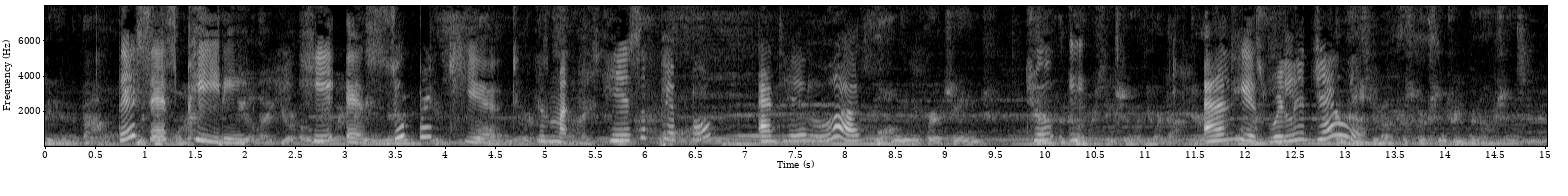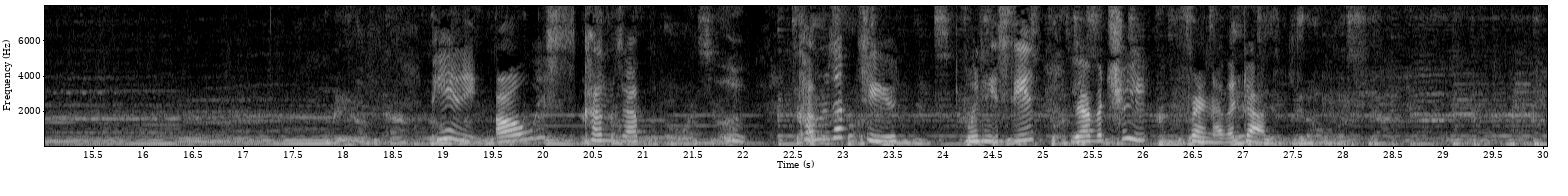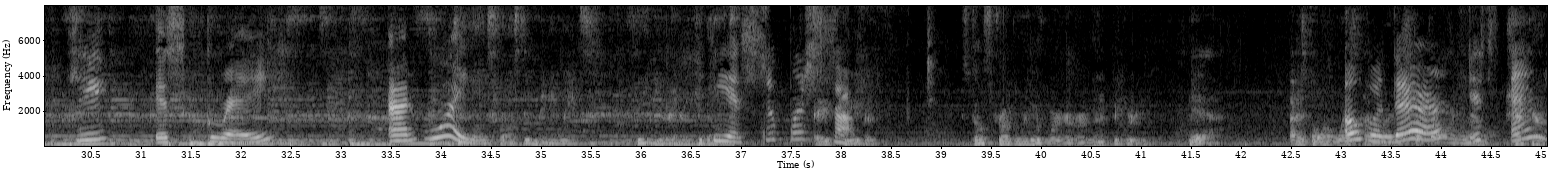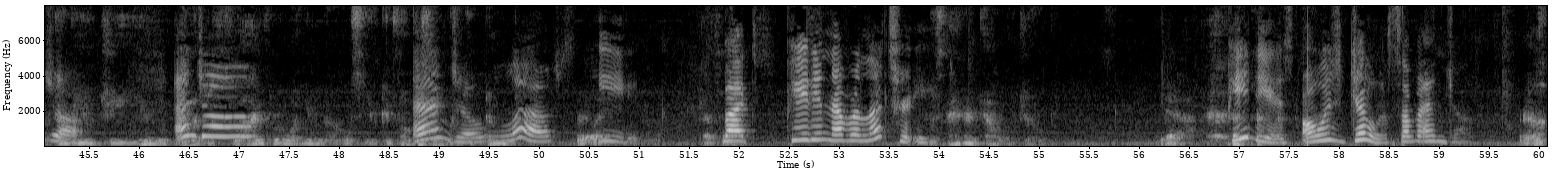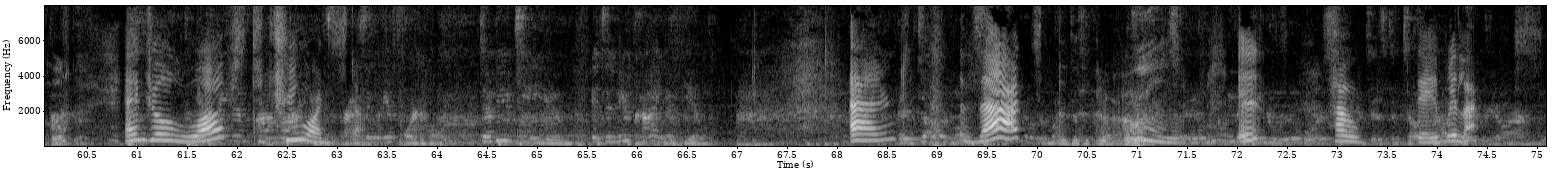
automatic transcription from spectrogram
This is Petey. He is super cute. He's my he's a pitbull and he loves Longing for a change? To eat. conversation with your doctor. and he is really and jelly. about prescription treatment options. Made on behalf of those Petey always comes up OIC. Uh, comes up to you when he sees you have a treat for another dog. He is gray and white. Frosted mini wheats. Feed your inner kiddo. He is super soft. Still struggling with where to earn that degree? Yeah. I just don't want to waste Over learning there stuff I already know. is Check out Angel. WGU. Angel. Fly through what you know so you can focus on what you Angel loves Really? eating, That's but Petey never lets her eat. Was that an owl joke? Yeah. Petey is always jealous of Angel. Pretty good. Angel loves to chew on stuff. Affordable. WGU. It's a new kind of you. And that is how they relax.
